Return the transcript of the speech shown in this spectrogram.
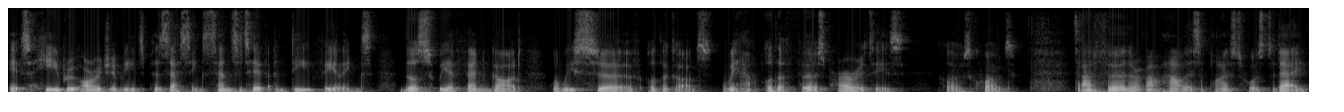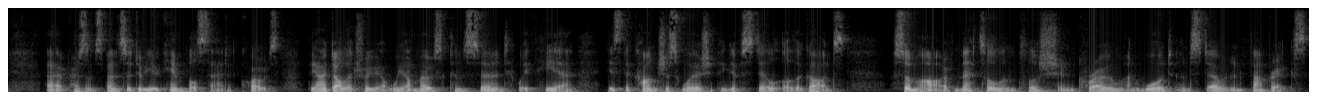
Its Hebrew origin means possessing sensitive and deep feelings. Thus, we offend God when we serve other gods, when we have other first priorities. To add further about how this applies to us today, uh, President Spencer W. Kimball said, quote, The idolatry we are most concerned with here is the conscious worshipping of still other gods. Some are of metal and plush and chrome and wood and stone and fabrics.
